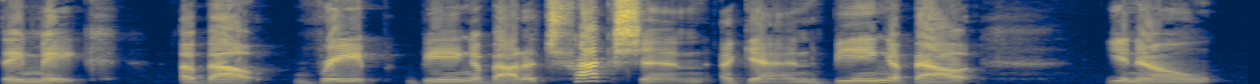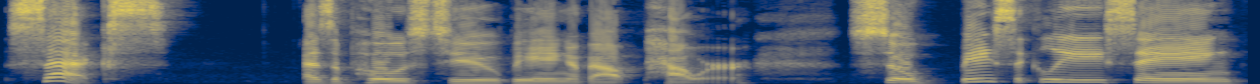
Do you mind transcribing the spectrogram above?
they make about rape being about attraction again, being about, you know, sex as opposed to being about power. So basically, saying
